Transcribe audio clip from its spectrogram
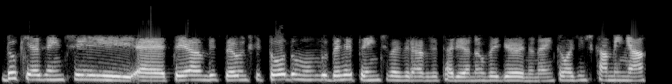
do que a gente é, ter a ambição de que todo mundo de repente vai virar vegetariano ou vegano, né? Então a gente caminhar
